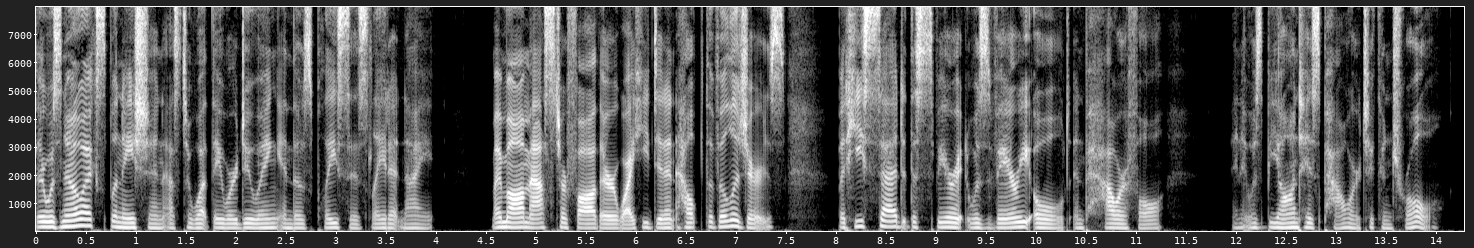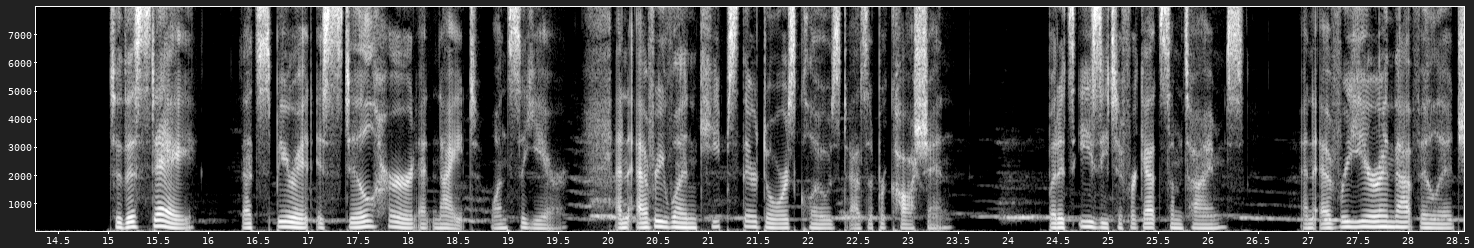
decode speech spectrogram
There was no explanation as to what they were doing in those places late at night. My mom asked her father why he didn't help the villagers, but he said the spirit was very old and powerful, and it was beyond his power to control. To this day, that spirit is still heard at night once a year, and everyone keeps their doors closed as a precaution. But it's easy to forget sometimes, and every year in that village,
